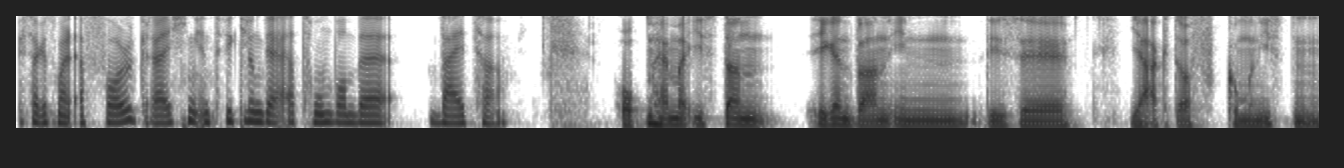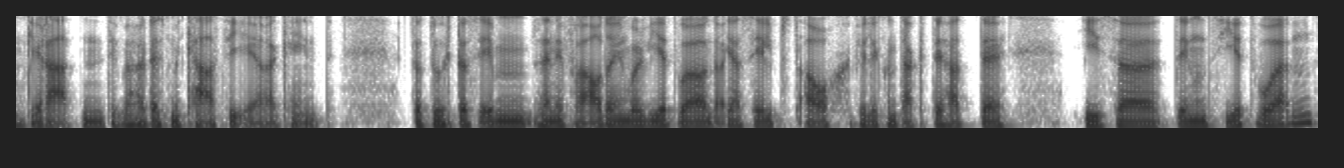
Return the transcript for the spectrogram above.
ich sage jetzt mal, erfolgreichen Entwicklung der Atombombe weiter? Oppenheimer ist dann irgendwann in diese Jagd auf Kommunisten geraten, die man halt als McCarthy-Ära kennt. Dadurch, dass eben seine Frau da involviert war und er selbst auch viele Kontakte hatte, ist er denunziert worden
